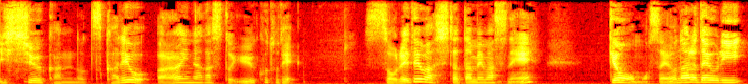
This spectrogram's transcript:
一週間の疲れを洗い流すということで、それではしたためますね。今日もさよならだより。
